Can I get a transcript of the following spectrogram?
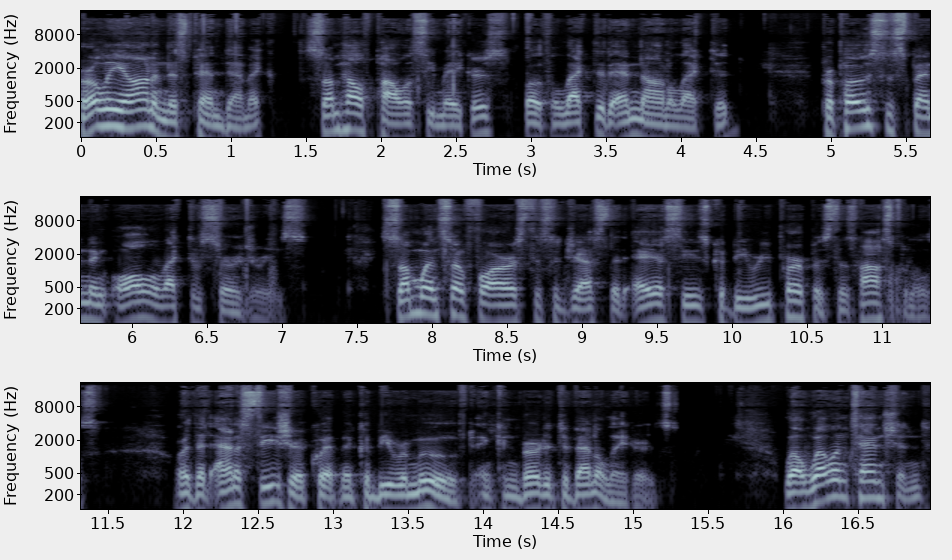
Early on in this pandemic, some health policymakers, both elected and non elected, proposed suspending all elective surgeries. Some went so far as to suggest that ASCs could be repurposed as hospitals or that anesthesia equipment could be removed and converted to ventilators. While well intentioned,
